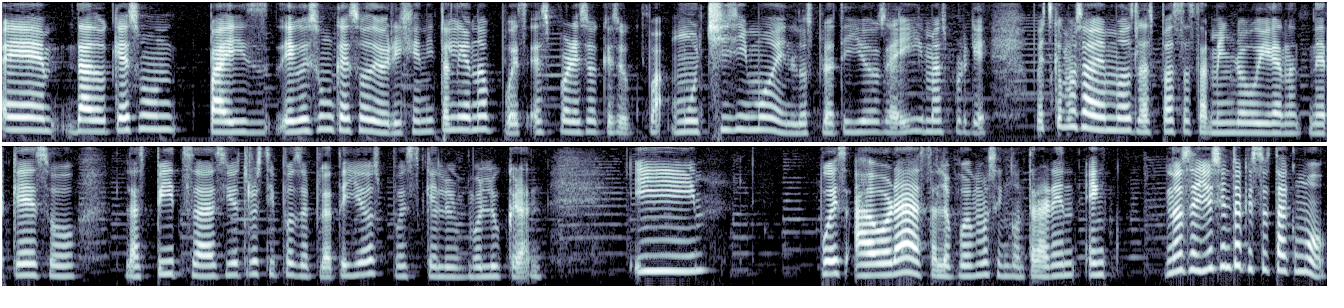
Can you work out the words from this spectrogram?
eh, dado que es un país, es un queso de origen italiano, pues es por eso que se ocupa muchísimo en los platillos de ahí, más porque, pues como sabemos, las pastas también luego llegan a tener queso, las pizzas y otros tipos de platillos, pues que lo involucran. Y pues ahora hasta lo podemos encontrar en, en no sé, yo siento que esto está como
